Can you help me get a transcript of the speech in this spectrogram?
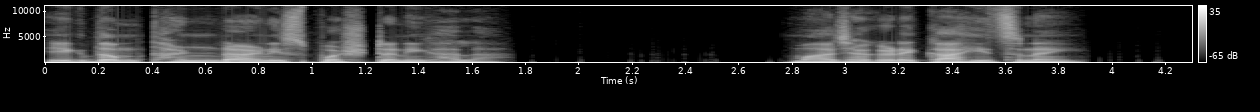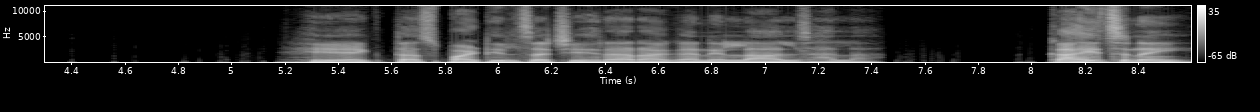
एकदम थंड आणि स्पष्ट निघाला. माझ्याकडे काहीच नाही. हे ऐकताच पाटीलचा चेहरा रागाने लाल झाला. काहीच नाही.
